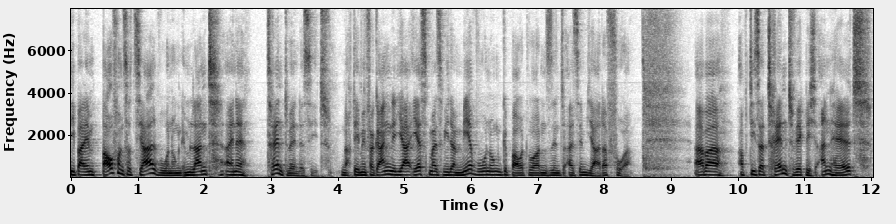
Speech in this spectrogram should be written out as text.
die beim Bau von Sozialwohnungen im Land eine Trendwende sieht, nachdem im vergangenen Jahr erstmals wieder mehr Wohnungen gebaut worden sind als im Jahr davor. Aber ob dieser Trend wirklich anhält,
